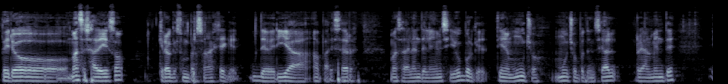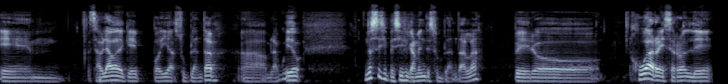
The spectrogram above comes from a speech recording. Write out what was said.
Pero más allá de eso, creo que es un personaje que debería aparecer más adelante en el MCU porque tiene mucho, mucho potencial realmente. Eh, se hablaba de que podía suplantar a Black Widow. No sé si específicamente suplantarla, pero jugar ese rol de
